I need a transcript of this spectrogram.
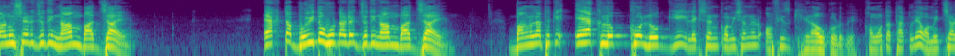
মানুষের যদি নাম বাদ যায়, একটা বৈধ ভোটারের যদি নাম বাদ যায়, বাংলা থেকে এক লক্ষ লোক গিয়ে ইলেকশন কমিশনের অফিস ঘেরাও করবে। ক্ষমতা থাকলে অমিত শাহ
